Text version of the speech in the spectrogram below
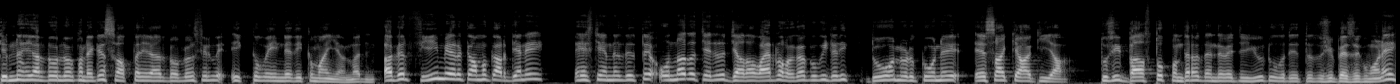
3000 ਡਾਲਰ ਤੋਂ ਲੈ ਕੇ 7000 ਡਾਲਰ ਸਿਰਫ ਇੱਕ ਮਹੀਨੇ ਦੀ ਕਮਾਈ ਆ ਉਹਨਾਂ ਦੀ। ਅਗਰ ਫੀਮੇਲ ਕੰਮ ਕਰਦੀਆਂ ਨੇ ਇਸ ਚੈਨਲ ਦੇ ਉੱਤੇ, ਉਹਨਾਂ ਦਾ ਚੈਨਲ ਜ਼ਿਆਦਾ ਵਾਇਰਲ ਹੋਏਗਾ ਕਿਉਂਕਿ ਜਿਹੜੀ ਦੋ ਲੜਕੋ ਨੇ, ਐਸਾ ਕਿਆ ਕੀਆ? ਤੁਸੀਂ 10 ਤੋਂ 15 ਦਿਨ ਦੇ ਵਿੱਚ YouTube ਦੇ ਉੱਤੇ ਤੁਸੀਂ ਪੈਸੇ ਕਮਾਉਣੇ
